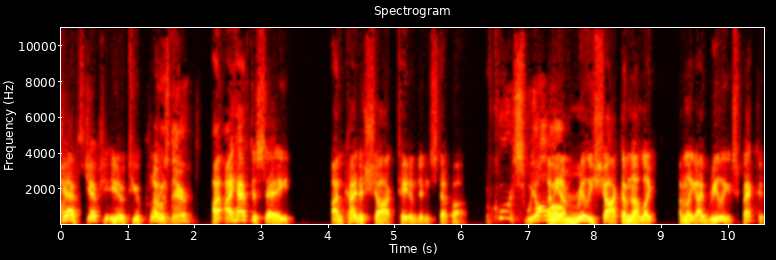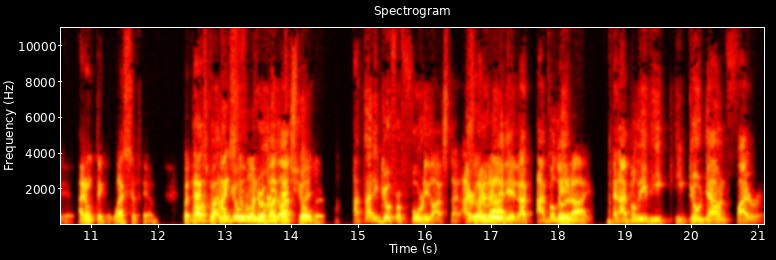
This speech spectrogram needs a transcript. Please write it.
Jeff, Jeff, you know, to your point, I was there. I, I have to say, I'm kind of shocked Tatum didn't step up. Of course, we all. I are. mean, I'm really shocked. I'm not like I'm like I really expected it. I don't think less of him, but no, that's why I still wonder about that shoulder. Night. I thought he'd go for 40 last night. I, so I really I. did. I, I believe. So did I. And I believe he he go down firing.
